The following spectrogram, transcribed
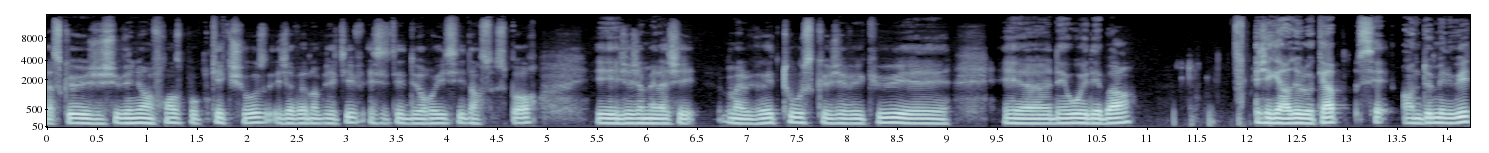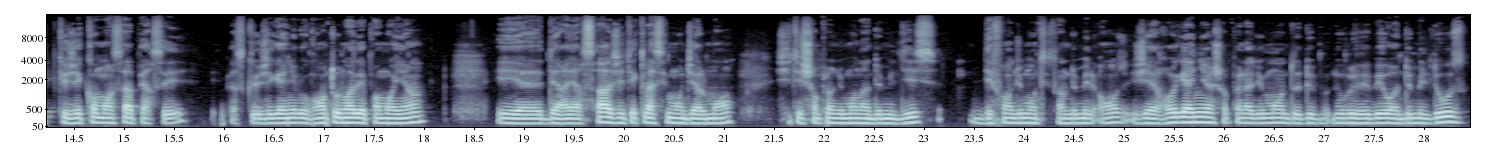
parce que je suis venu en France pour quelque chose et j'avais un objectif et c'était de réussir dans ce sport et j'ai jamais lâché malgré tout ce que j'ai vécu et, euh, des hauts et des bas. J'ai gardé le cap. C'est en 2008 que j'ai commencé à percer parce que j'ai gagné le grand tournoi des points moyens et euh, derrière ça, j'étais classé mondialement. J'étais champion du monde en 2010, défendu mon titre en 2011. J'ai regagné un championnat du monde de WBO en 2012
